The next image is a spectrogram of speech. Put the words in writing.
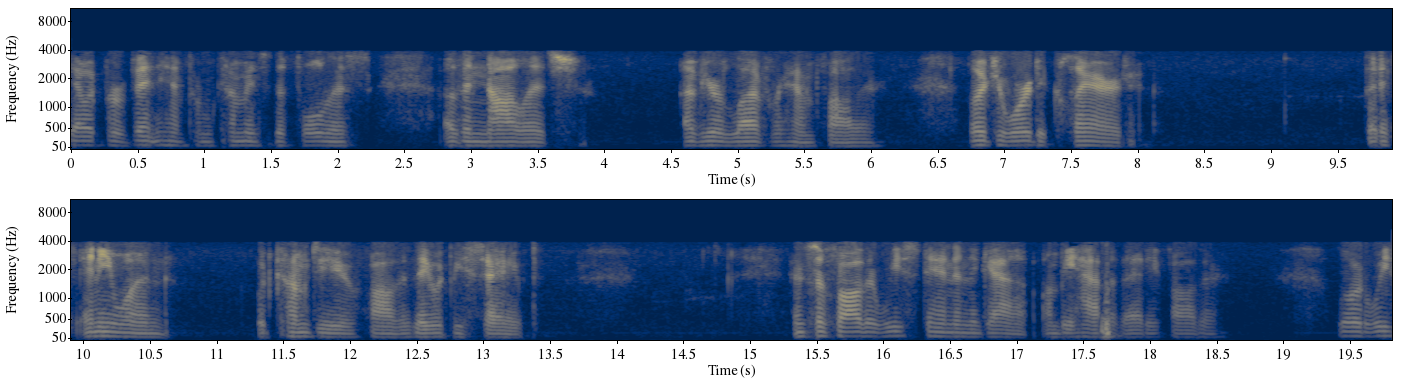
that would prevent him from coming to the fullness of the knowledge of your love for him, Father. Lord, your word declared that if anyone would come to you, Father, they would be saved. And so, Father, we stand in the gap on behalf of Eddie, Father. Lord, we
